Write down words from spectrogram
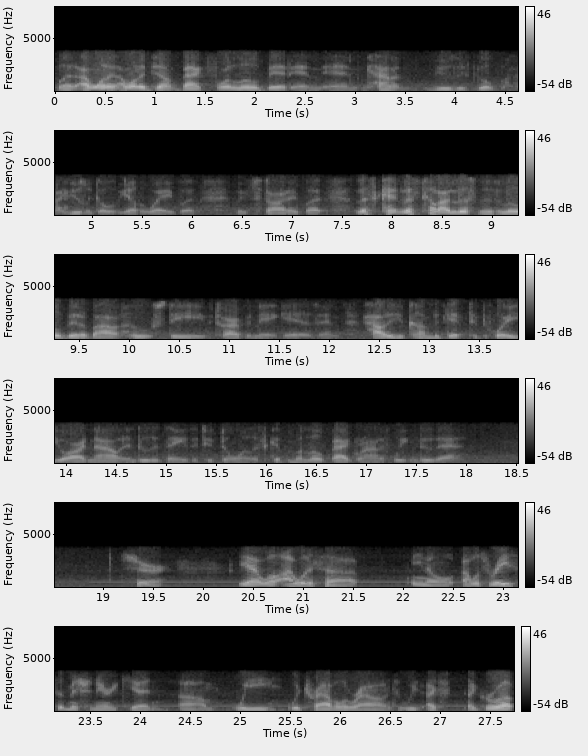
But I want to I want to jump back for a little bit and and kind of usually go I usually go the other way, but we started. But let's can, let's tell our listeners a little bit about who Steve Triebernig is and how do you come to get to where you are now and do the things that you're doing. Let's give them a little background if we can do that. Sure. Yeah. Well, I was. uh you know, I was raised a missionary kid. Um, we would travel around. We I I grew up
